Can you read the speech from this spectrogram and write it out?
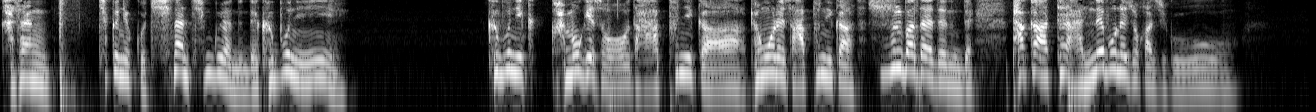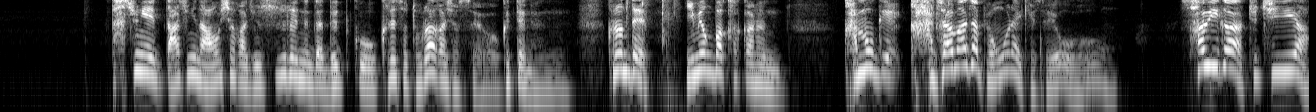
가장 측근 있고 친한 친구였는데 그분이 그분이 감옥에서 나 아프니까 병원에서 아프니까 수술 받아야 되는데 바깥에 안 내보내줘 가지고 나중에 나중에 나오셔가지고 수술했는데 늦고 그래서 돌아가셨어요 그때는 그런데 이명박 학과는 감옥에 가자마자 병원에 계세요. 사위가 주치의야.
